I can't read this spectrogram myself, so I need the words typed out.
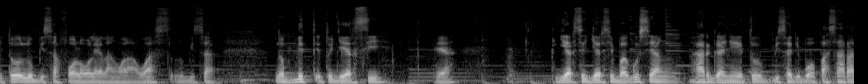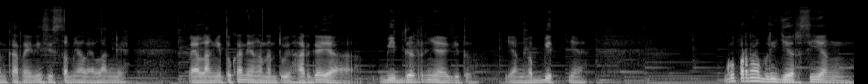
itu lu bisa follow lelang lawas lu bisa ngebit itu jersey ya jersey-jersey bagus yang harganya itu bisa dibawa pasaran karena ini sistemnya lelang ya. Lelang itu kan yang nentuin harga ya bidernya gitu, yang ngebitnya. Gue pernah beli jersey yang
